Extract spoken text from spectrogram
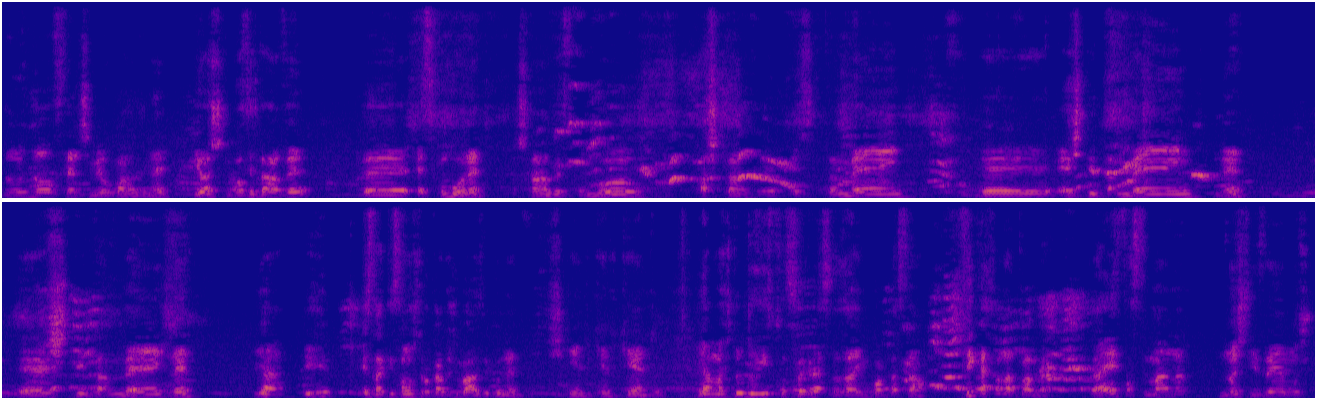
dos 900 mil kwanzas, né? Eu acho que vocês estão a ver é, esse combo, né? Estão a esse combo, acho que estão a ver este também, é, este também, né? Este também, né? Yeah. E esses aqui são os trocados básicos, né? 500, 500, 500. Yeah, mas tudo isso foi graças à importação. Fica só na tua mente. Para esta semana, nós fizemos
